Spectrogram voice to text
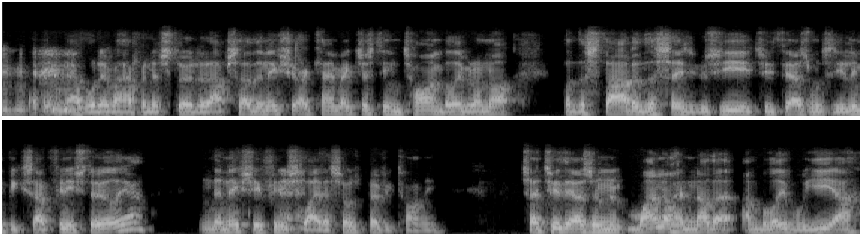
Mm-hmm. And uh, whatever happened, it stirred it up. So the next year I came back just in time, believe it or not, the start of the season because year 2000 was the Olympics. So I finished earlier and the next year finished later. So it was perfect timing. So 2001, I had another unbelievable year.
